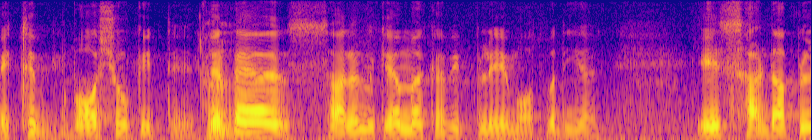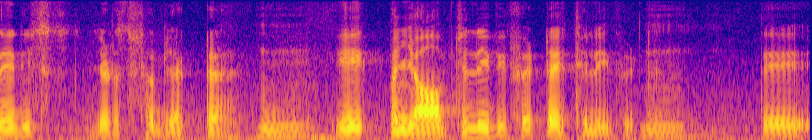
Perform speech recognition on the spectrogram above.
ਇੱਥੇ ਬਹੁਤ ਸ਼ੋਅ ਕੀਤੇ। ਫਿਰ ਮੈਂ ਸਾਰਿਆਂ ਨੂੰ ਕਿਹਾ ਮੈਂ ਕਿਹਾ ਵੀ ਪਲੇ ਬਹੁਤ ਵਧੀਆ ਹੈ। ਇਹ ਸਾਡਾ ਪਲੇ ਦੀ ਜਿਹੜਾ ਸਬਜੈਕਟ ਹੈ ਇਹ ਪੰਜਾਬ ਚ ਲਈ ਵੀ ਫਿੱਟ ਹੈ ਇੱਥੇ ਲਈ ਫਿੱਟ ਹੈ। ਤੇ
